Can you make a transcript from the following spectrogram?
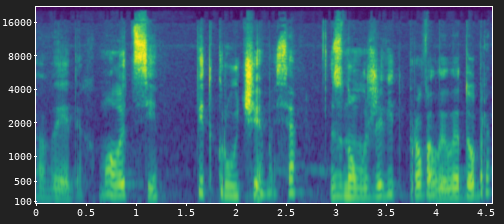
видих. Молодці. Підкручуємося. Знову живіт провалили. Добре.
